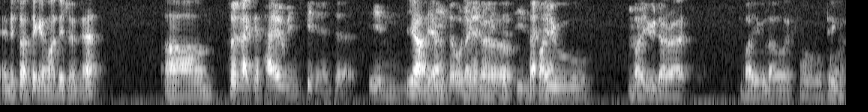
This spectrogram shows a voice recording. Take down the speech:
and they sort of take advantage of that. Um, So like there's higher wind speed in the in yeah, yeah, in the ocean like or in the seaside. yeah. Bayu, Mm. Bayu darat, Bayu laut thing.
